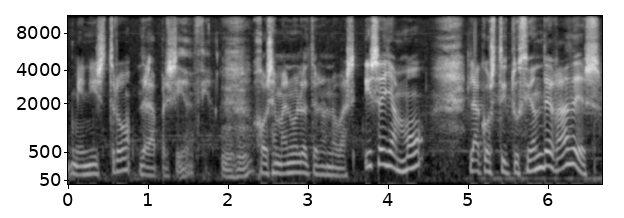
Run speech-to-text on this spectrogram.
ministro de la presidencia, José Manuel Otero Novas, y se llamó la Constitución de Gades.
